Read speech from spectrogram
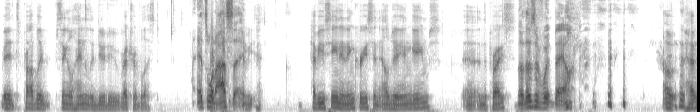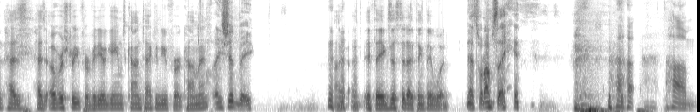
It's probably single-handedly due to Retro Bliss. That's what I Have say. you, have you seen an increase in LJN games uh, in the price? No, those have went down. Oh, have, has has Overstreet for video games contacted you for a comment? they should be. I, I- if they existed, I think they would. That's what I'm saying. um.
